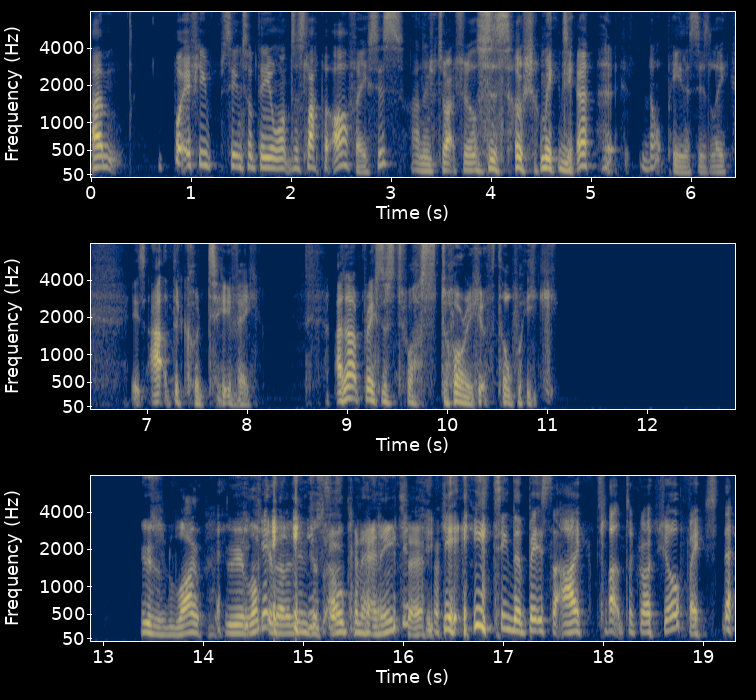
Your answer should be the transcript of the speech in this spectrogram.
Um, but if you've seen something you want to slap at our faces and interact with us on social media, not penises, Lee, it's at the Cud TV. And that brings us to our story of the week. You just like you're lucky that I didn't just open it and eat it. You're eating the bits that I slapped across your face now.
